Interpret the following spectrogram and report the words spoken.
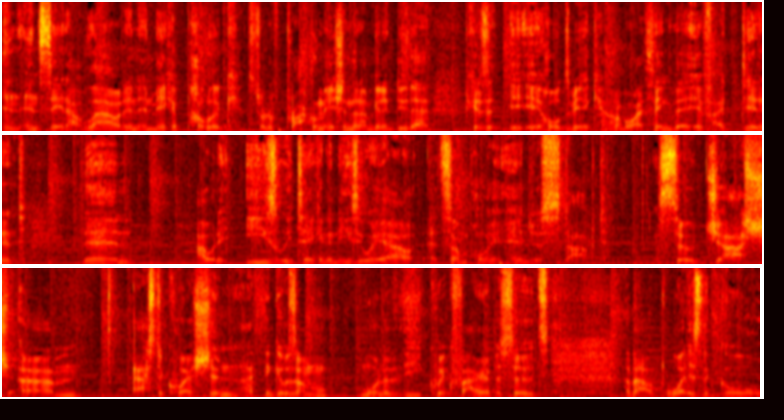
and, and say it out loud and, and, make a public sort of proclamation that I'm gonna do that because it, it holds me accountable. I think that if I didn't, then I would have easily taken an easy way out at some point and just stopped. So Josh um, asked a question, I think it was on one of the quick fire episodes about what is the goal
